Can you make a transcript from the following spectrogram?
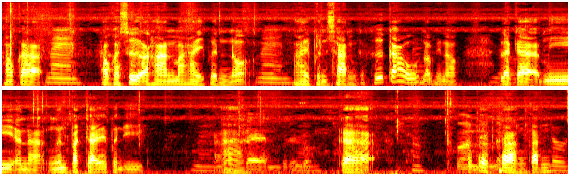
เขาก็แม่นเขาก็ซื้ออาหารมาให้เพิ่นเนาะแม่นมาให้เพิ่นสั่นก็คือเก่าเนาะพี่น้องแล้วก็มีอันน่ะเงินปัจจัยให้เพิ่นอีก แม่นอ่า แสนบ่ได้บอกก็ประก็มาณแตนั้นกแหละต่างกันโดย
